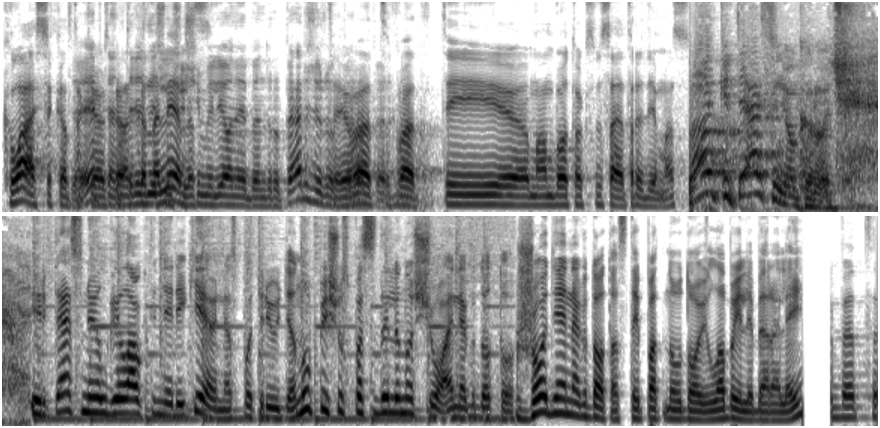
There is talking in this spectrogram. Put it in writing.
klasika, tokia Taip, ten ka- kanalėlis. 36 milijonai bendrų peržiūrų. Tai per- va, per- va, tai man buvo toks visai atradimas. Laukit tesinio, karoči. Ir tesnio ilgai laukti nereikėjo, nes po trijų dienų Pišius pasidalino šiuo anegdotu. Žodį anegdotas taip pat naudoju labai liberaliai. Bet, e,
